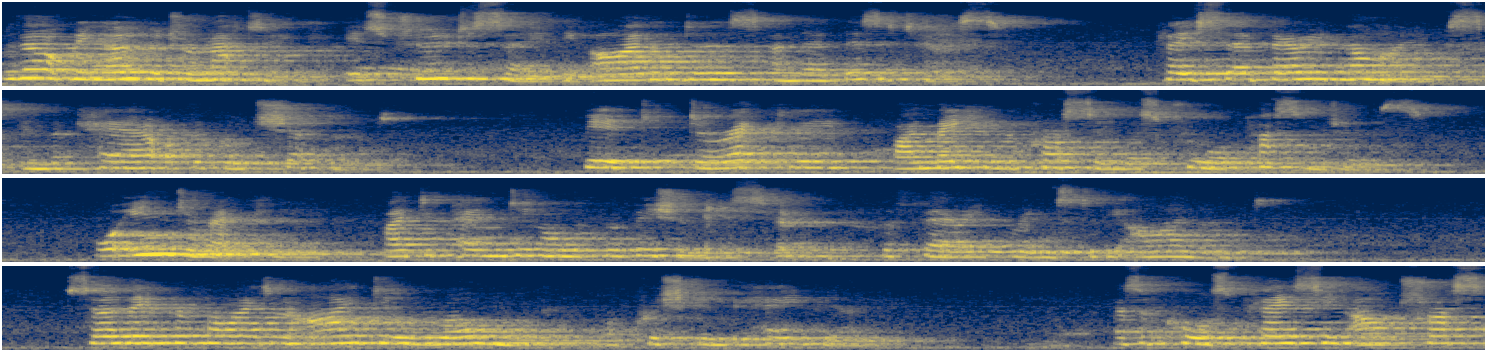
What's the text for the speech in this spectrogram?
Without being over-dramatic, it's true to say the islanders and their visitors place their very lives in the care of the Good Shepherd, be it directly by making the crossing as crew or passengers, or indirectly by depending on the provisions the ferry brings to the island. So they provide an ideal role model of Christian behaviour, as of course placing our trust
